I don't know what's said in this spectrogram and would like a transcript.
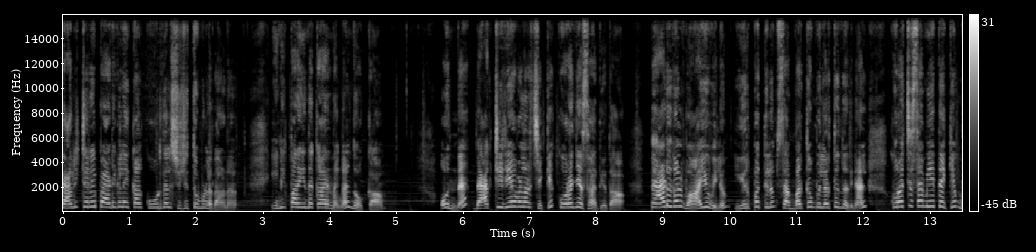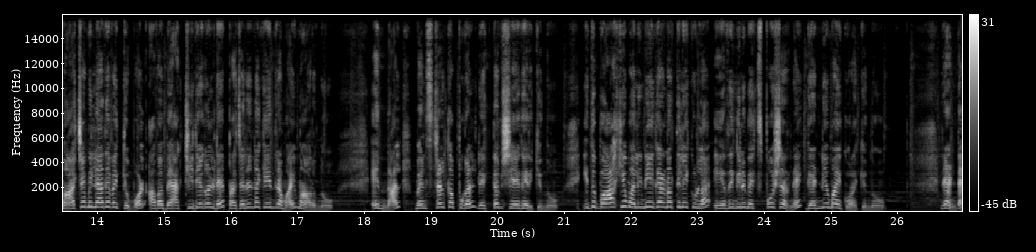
സാനിറ്ററി പാഡുകളേക്കാൾ കൂടുതൽ ശുചിത്വമുള്ളതാണ്. ഇനി പറയുന്ന കാരണങ്ങൾ നോക്കാം. ഒന്ന് ബാക്ടീരിയ വളർച്ചയ്ക്ക് കുറഞ്ഞ സാധ്യത. പാഡുകൾ വായുവിലും ഈർപ്പത്തിലും സമ്പർക്കം പുലർത്തുന്നതിനാൽ കുറച്ചു സമയത്തേക്ക് മാറ്റമില്ലാതെ വയ്ക്കുമ്പോൾ അവ ബാക്ടീരിയകളുടെ പ്രജനന കേന്ദ്രമായി മാറുന്നു. എന്നാൽ മെൻസ്ട്രൽ കപ്പുകൾ രക്തം ശേഖരിക്കുന്നു. ഇത് ബാഹ്യ മലിനീകരണത്തിലേക്കുള്ള ഏതെങ്കിലും എക്സ്പോഷറിനെ ഗണ്യമായി കുറയ്ക്കുന്നു. രണ്ട്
